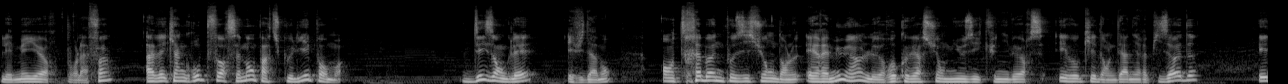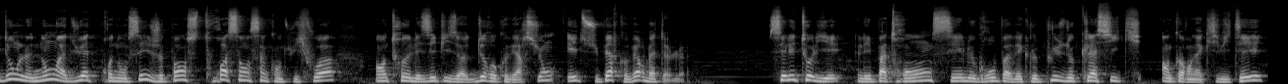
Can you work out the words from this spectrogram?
les meilleurs pour la fin, avec un groupe forcément particulier pour moi. Des Anglais, évidemment, en très bonne position dans le RMU, hein, le Reconversion Music Universe évoqué dans le dernier épisode, et dont le nom a dû être prononcé, je pense, 358 fois entre les épisodes de Reconversion et de Super Cover Battle. C'est les tauliers, les patrons, c'est le groupe avec le plus de classiques encore en activité,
